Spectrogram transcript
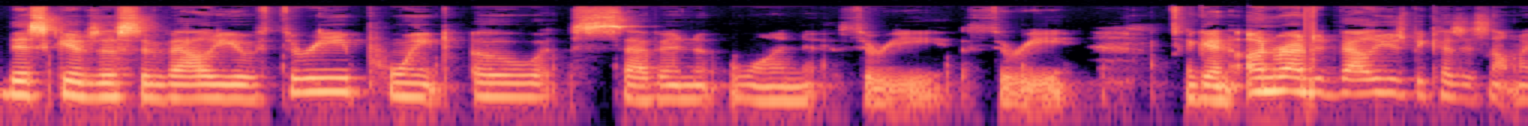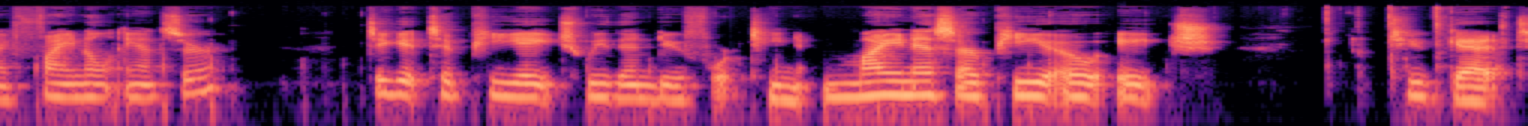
This gives us a value of 3.07133. Again, unrounded values because it's not my final answer. To get to pH, we then do 14 minus our POH to get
